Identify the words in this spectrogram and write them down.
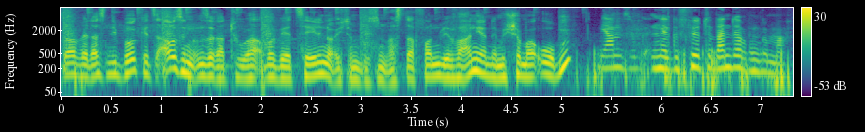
So, wir lassen die Burg jetzt aus in unserer Tour, aber wir erzählen euch ein bisschen was davon. Wir waren ja nämlich schon mal oben. Wir haben sogar eine geführte Wanderung gemacht.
